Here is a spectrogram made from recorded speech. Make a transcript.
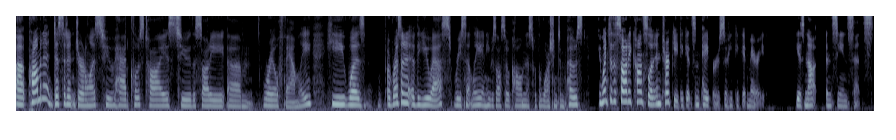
uh, prominent dissident journalist who had close ties to the Saudi um, royal family. He was a resident of the U.S. recently, and he was also a columnist with the Washington Post. He went to the Saudi consulate in Turkey to get some papers so he could get married. He has not been seen since.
